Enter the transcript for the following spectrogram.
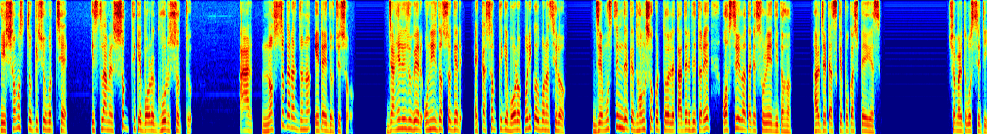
এই সমস্ত কিছু হচ্ছে ইসলামের সব থেকে বড় ঘোর শত্রু। আর নষ্ট করার জন্য এটাই যথেষ্ট জাহিলি যুগের উনিশ দশকের একটা সব থেকে বড় পরিকল্পনা ছিল যে মুসলিমদেরকে ধ্বংস করতে হলে তাদের ভিতরে অশ্লীলতাকে সরিয়ে দিতে হবে আর যেটা আজকে প্রকাশ পেয়ে গেছে। সম্মানিত উপস্থিতি,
